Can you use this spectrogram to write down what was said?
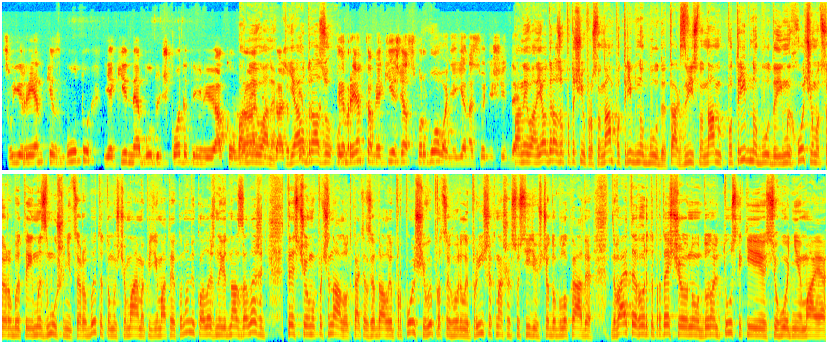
свої ринки збуту, які не будуть шкодити ні в якому Пане разі, Іване, скажімо, я тим, одразу тим ринкам, які вже сформовані є на сьогоднішній день. Пане Іван, я одразу поточню. Просто нам потрібно буде. Так, звісно, нам потрібно буде, і ми хочемо це робити, і ми змушені це робити, тому що маємо підіймати економіку, але ж не від нас залежить те, з чого ми починали. От Катя згадали про Польщу. Ви про це говорили про інших наших сусідів щодо блокади. Давайте говорити про те, що ну Дональд Туск, який сьогодні має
